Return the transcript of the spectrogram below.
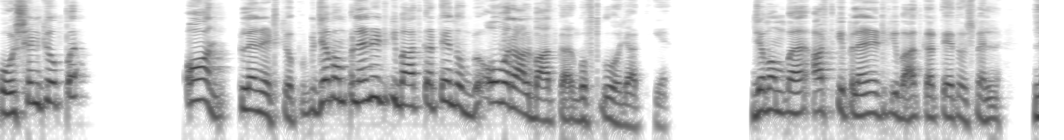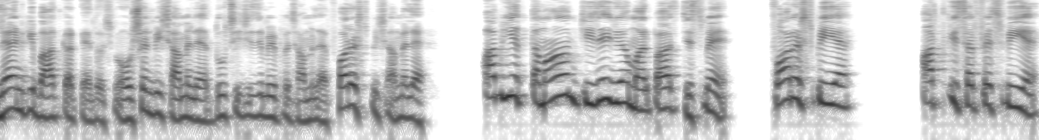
ओशन के ऊपर और प्लेनेट के ऊपर। जब हम प्लेनेट की बात करते हैं तो ओवरऑल बात का गुफ्तु हो जाती है। जब हम अर्थ की प्लेनेट की बात करते हैं तो इसमें लैंड की बात करते हैं तो इसमें ओशन भी शामिल है, दूसरी चीज़ें भी शामिल है फॉरेस्ट भी शामिल है। अब ये तमाम चीज़ें जो है हमारे पास जिसमें फॉरेस्ट भी है, अर्थ की सरफेस भी है।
